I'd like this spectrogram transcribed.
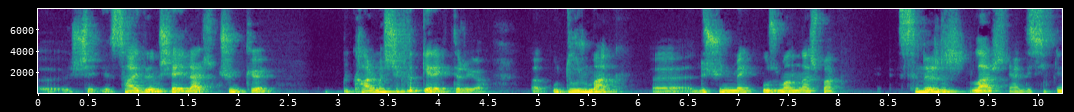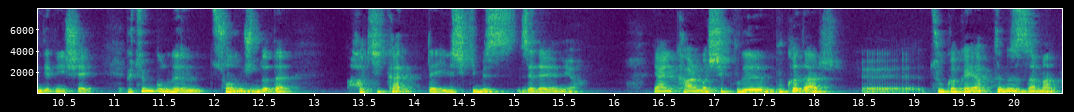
e, şey, saydığım şeyler çünkü karmaşıklık gerektiriyor. E, durmak, e, düşünmek, uzmanlaşmak, sınırlar yani disiplin dediğin şey. Bütün bunların sonucunda da hakikatle ilişkimiz zedeleniyor. Yani karmaşıklığı bu kadar e, tukaka yaptığınız zaman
